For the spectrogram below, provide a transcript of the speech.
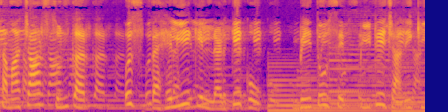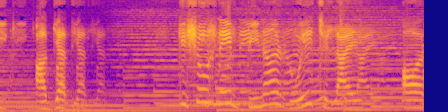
समाचार सुनकर उस बहलिए के लड़के को बेतों से पीटे जाने की आज्ञा दी। किशोर ने बिना रोए चिल्लाए और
